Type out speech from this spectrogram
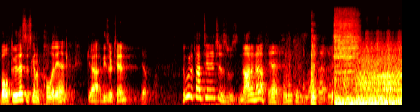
bolt through this? It's gonna pull it in. God, these are 10? Yep. Who would have thought 10 inches was not enough? Yeah, 10 inches is not that big.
